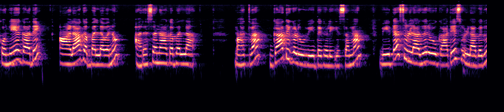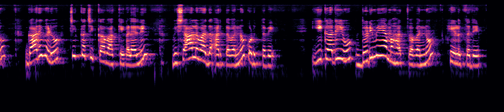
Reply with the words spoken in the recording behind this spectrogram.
ಕೊನೆಯ ಗಾದೆ ಆಳಾಗಬಲ್ಲವನು ಅರಸನಾಗಬಲ್ಲ. ಮಹತ್ವ, ಗಾದೆಗಳು ವೇದಗಳಿಗೆ ಸಮ. ವೇದ ಸುಳ್ಳಾದರೂ ಗಾದೆ ಸುಳ್ಳಾಗದು. ಗಾದೆಗಳು ಚಿಕ್ಕ ಚಿಕ್ಕ ವಾಕ್ಯಗಳಲ್ಲಿ ವಿಶಾಲವಾದ ಅರ್ಥವನ್ನು ಕೊಡುತ್ತವೆ. ಈ ಗಾದೆಯು ದುಡಿಮೆಯ ಮಹತ್ವವನ್ನು ಹೇಳುತ್ತದೆ.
